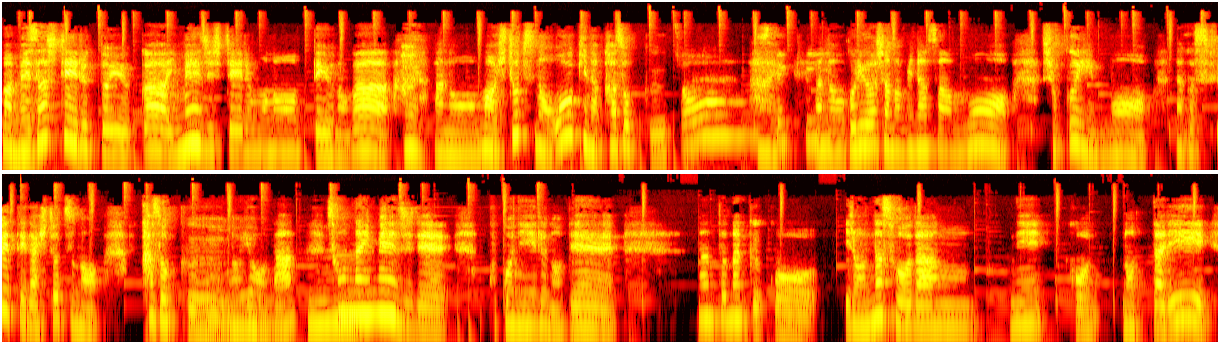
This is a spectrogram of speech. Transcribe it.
まあ目指しているというか、イメージしているものっていうのが、はい。あの、まあ一つの大きな家族、はい。あの、ご利用者の皆さんも、職員も、なんかすべてが一つの家族のような、そんなイメージでここにいるので、なんとなくこう、いろんな相談にこう乗ったり、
